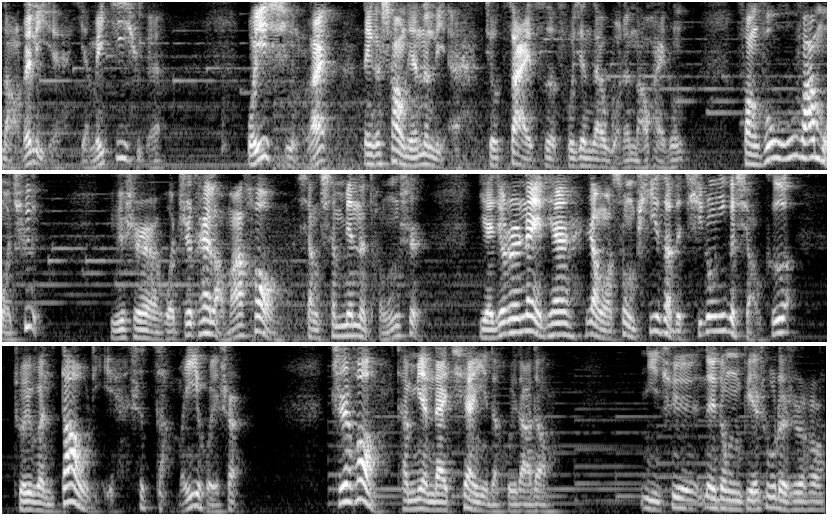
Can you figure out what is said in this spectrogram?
脑袋里也没积血。我一醒来，那个少年的脸就再次浮现在我的脑海中，仿佛无法抹去。于是我支开老妈后，向身边的同事，也就是那天让我送披萨的其中一个小哥，追问到底是怎么一回事儿。之后，他面带歉意地回答道：“你去那栋别墅的时候，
